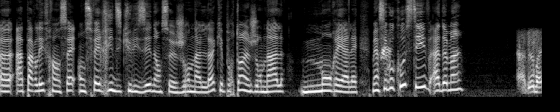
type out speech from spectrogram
euh, à parler français, on se fait ridiculiser dans ce journal-là qui est pourtant un journal montréalais. Merci beaucoup, Steve. À demain. À demain.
